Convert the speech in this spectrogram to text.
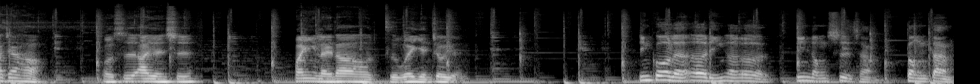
大家好，我是阿元师，欢迎来到紫薇研究员。经过了二零二二金融市场动荡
